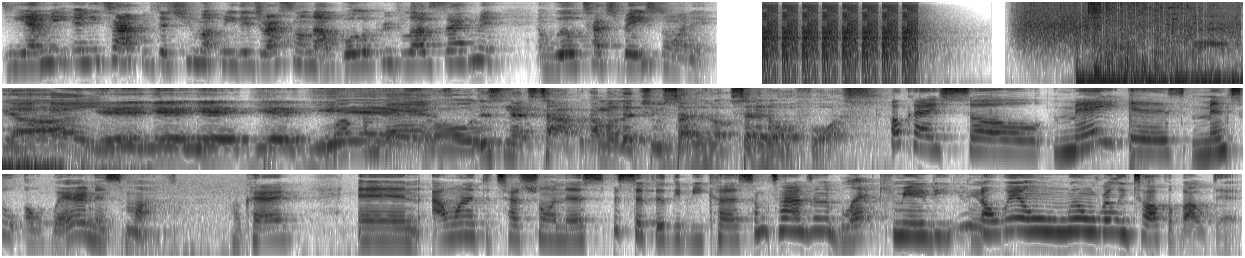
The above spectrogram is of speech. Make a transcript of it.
DM me any topics that you want me to address on our Bulletproof Love segment and we'll touch base on it. back, y'all. Hey. Yeah, yeah, yeah, yeah, yeah. Welcome back. So this next topic, I'm gonna let you set it set it off for us. Okay, so May is Mental Awareness Month, okay? And I wanted to touch on this specifically because sometimes in the black community, you know, we don't, we don't really talk about that.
